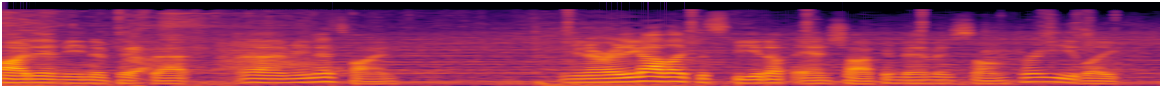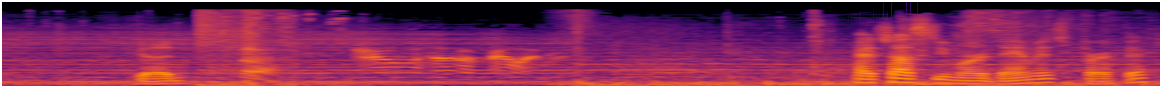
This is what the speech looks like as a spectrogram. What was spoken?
Oh, I didn't mean to pick that. Uh, I mean, it's fine. I mean, I already got, like, the speed up and shotgun damage, so I'm pretty, like, good. Headshots do more damage, perfect.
